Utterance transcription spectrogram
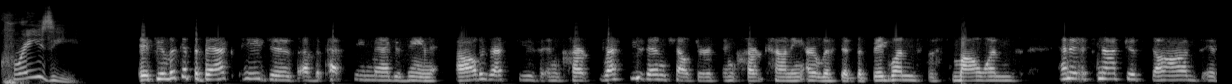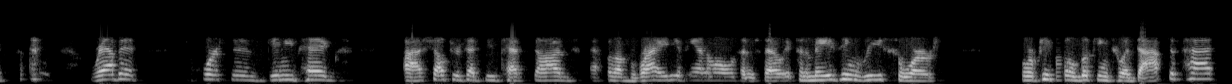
crazy. If you look at the back pages of the Pet Scene magazine, all the rescues in Clark, rescues and shelters in Clark County are listed. The big ones, the small ones, and it's not just dogs. It's rabbits, horses, guinea pigs, uh, shelters that do cats, dogs, a variety of animals. And so it's an amazing resource for people looking to adopt a pet.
